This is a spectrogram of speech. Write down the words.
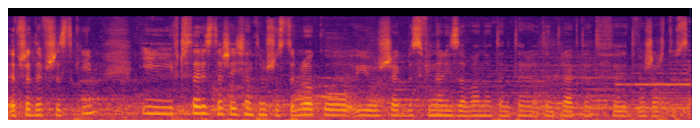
e, przede wszystkim. I w 466 roku już jakby sfinalizowano ten, ten traktat w Dworze Artusa.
